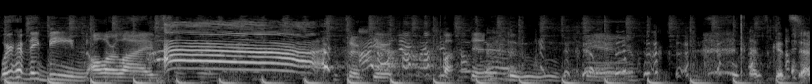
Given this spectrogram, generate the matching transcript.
Where have they been all our lives? Ah! So cute. Boston blue. Yeah. That's good stuff.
